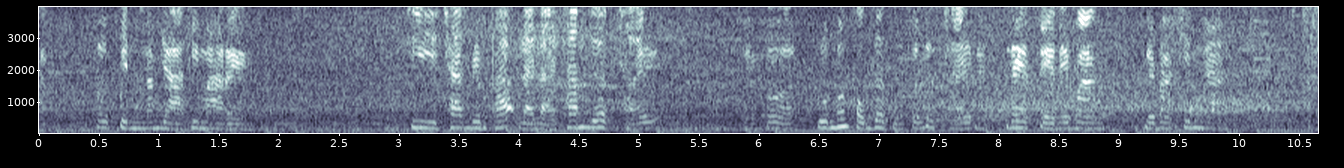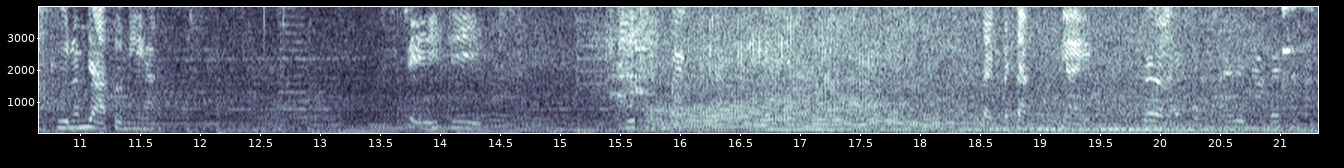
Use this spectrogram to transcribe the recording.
ครับเออเป็นน้ำยาที่มาแรง ที่ช่างเลี่ยมพระหลาย ๆ ท่านเลือกใช้แล้วก็รวมทั้งผมด้วยผมก็เลือกใช้นะแน่แต่ในบางในบางชิ้นงาน คือน้ำยาตัวนี้ครับ AEC ที่ผมแบ่งมาจากแบ่งมาจากคนใหญ่เพื่อให้ผมใช้งานได้ถนัด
